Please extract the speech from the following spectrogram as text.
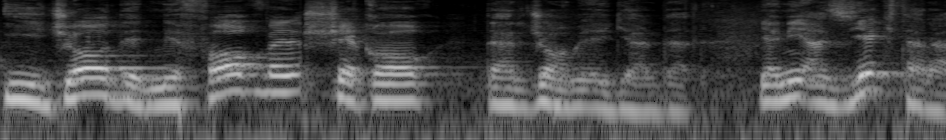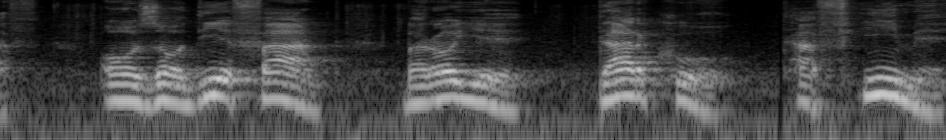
ایجاد نفاق و شقاق در جامعه گردد. یعنی از یک طرف آزادی فرد برای درک و تفهیم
